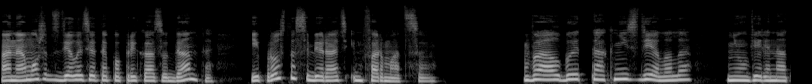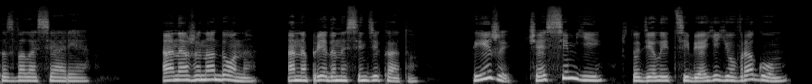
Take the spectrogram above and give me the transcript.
Она может сделать это по приказу Данта и просто собирать информацию». «Вал бы так не сделала», — неуверенно отозвалась Ария. «Она жена Дона, она предана синдикату. Ты же — часть семьи, что делает тебя ее врагом»,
